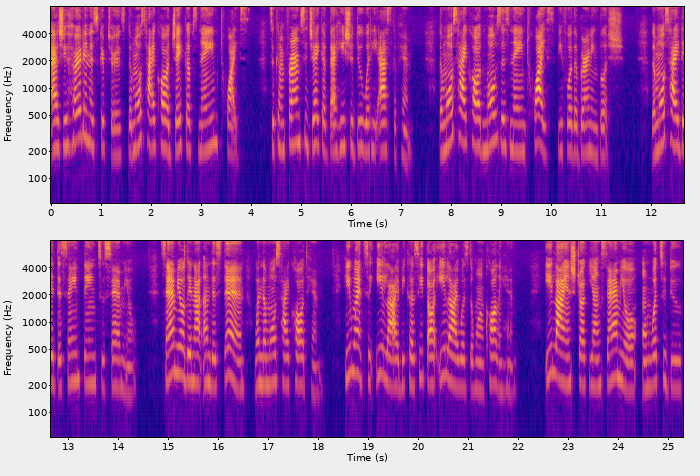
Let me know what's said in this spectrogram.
As you heard in the scriptures, the Most High called Jacob's name twice to confirm to Jacob that he should do what he asked of him. The Most High called Moses' name twice before the burning bush. The Most High did the same thing to Samuel. Samuel did not understand when the Most High called him. He went to Eli because he thought Eli was the one calling him. Eli instructed young Samuel on what to do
